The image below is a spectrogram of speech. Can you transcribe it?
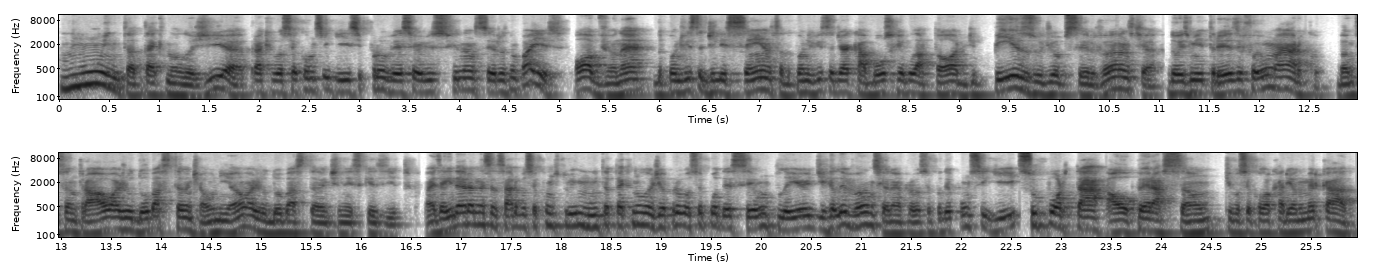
muita tecnologia para que você conseguisse prover serviços financeiros no país. Óbvio, né? Do ponto de vista de licença, do ponto de vista de arcabouço regulatório, de peso de observância, 2013 foi um marco. O Banco Central ajudou bastante, a União ajudou bastante nesse quesito. Mas ainda era necessário você construir muita tecnologia para você poder ser um player de relevância, né? Para você poder conseguir suportar a operação operação que você colocaria no mercado.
